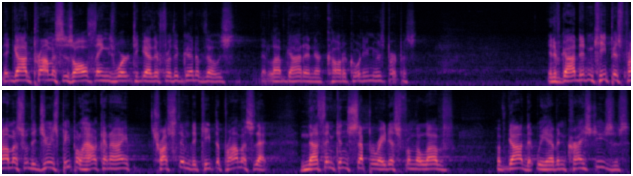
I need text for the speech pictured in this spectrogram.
that God promises all things work together for the good of those that love God and are called according to his purpose? And if God didn't keep his promise with the Jewish people, how can I trust him to keep the promise that nothing can separate us from the love of God that we have in Christ Jesus?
